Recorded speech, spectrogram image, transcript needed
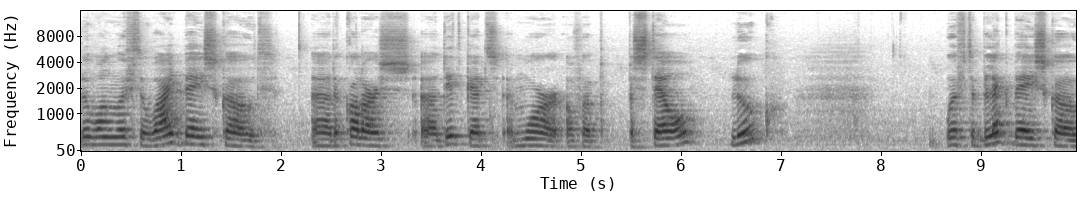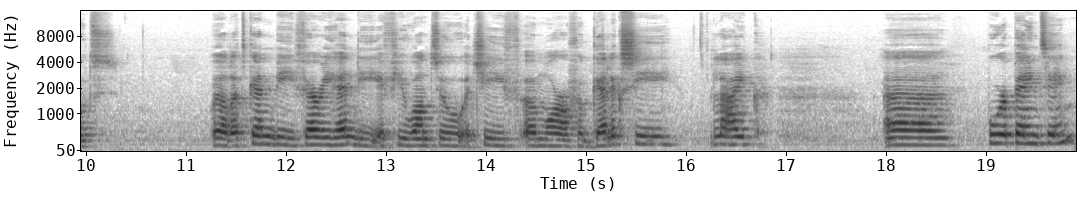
the one with the white base coat, uh, the colors uh, did get more of a pastel look. With the black base coat, well, that can be very handy if you want to achieve more of a galaxy-like uh, pour painting.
